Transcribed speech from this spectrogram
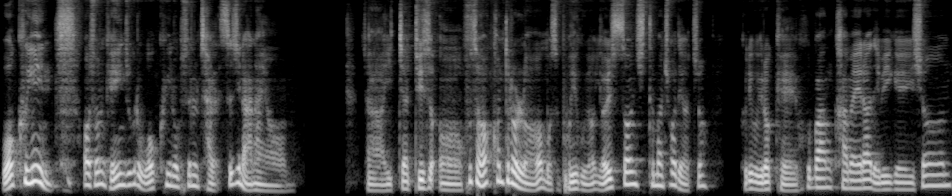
walk-in 어, 저는 개인적으로 walk-in 옵션을 잘 쓰진 않아요. 자, 의자 뒤에서 어, 후석 컨트롤러 모습 보이고요. 열선 시트만 추가되었죠. 그리고 이렇게 후방 카메라 내비게이션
